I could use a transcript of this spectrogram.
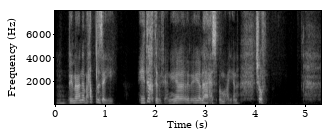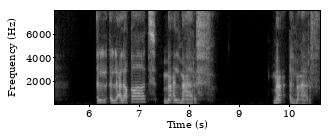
بمعنى بحط له زيي. هي تختلف يعني هي لها حسبة معينة. شوف العلاقات مع المعارف مع المعارف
